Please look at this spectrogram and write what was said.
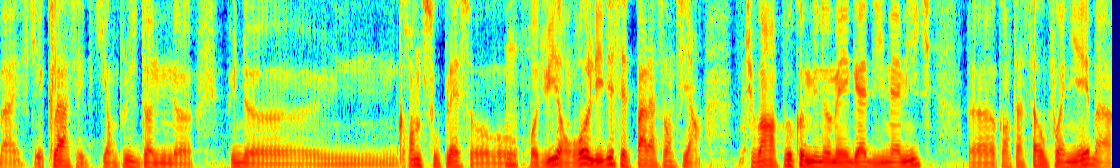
bah, ce qui est classe et qui en plus donne une, une, une grande souplesse au, au Mm. produit. En gros, l'idée c'est de pas la sentir. Tu vois, un peu comme une Omega dynamique. Euh, quand t'as ça au poignet, bah,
